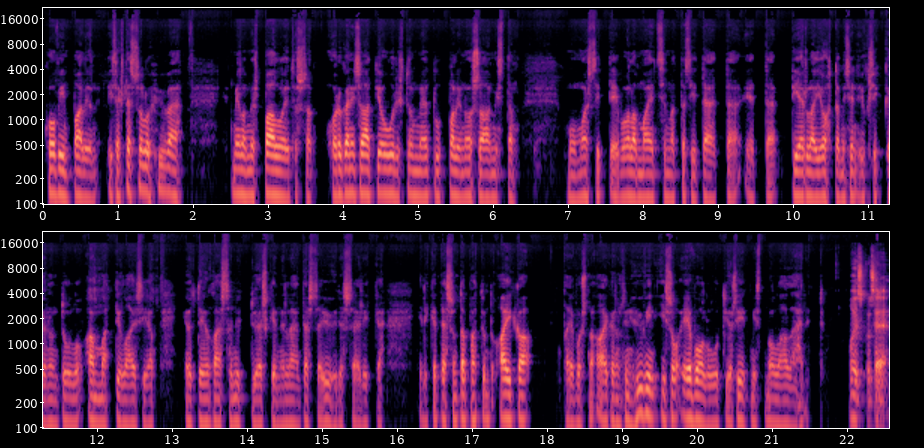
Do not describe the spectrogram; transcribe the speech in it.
kovin paljon. Lisäksi tässä on ollut hyvä, että meillä on myös palloitussa organisaatio uudistunut, meillä on tullut paljon osaamista, Muun muassa sitten ei voi olla mainitsematta sitä, että, että tiedolla johtamisen yksikköön on tullut ammattilaisia, joiden kanssa nyt työskennellään tässä yhdessä. Eli, eli tässä on tapahtunut aika, tai voisi sanoa aika hyvin iso evoluutio siitä, mistä me ollaan lähdetty. Olisiko se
